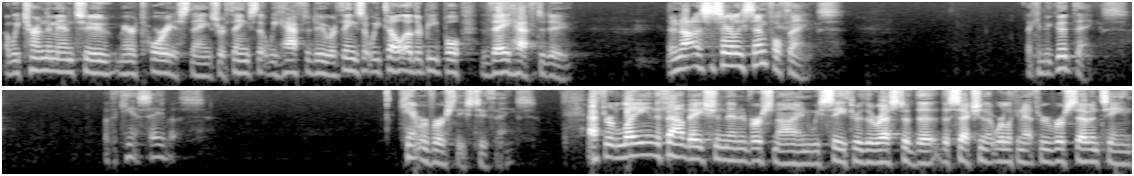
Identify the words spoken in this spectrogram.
and we turn them into meritorious things or things that we have to do or things that we tell other people they have to do. They're not necessarily sinful things. They can be good things, but they can't save us. Can't reverse these two things. After laying the foundation, then in verse 9, we see through the rest of the, the section that we're looking at through verse 17,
